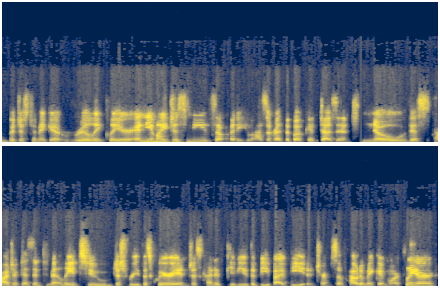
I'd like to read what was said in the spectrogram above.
but just to make it really clear. And you might just need somebody who hasn't read the book and doesn't know this project as intimately to just read this query and just kind of give you the beat by beat in terms of how to make it more clear.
